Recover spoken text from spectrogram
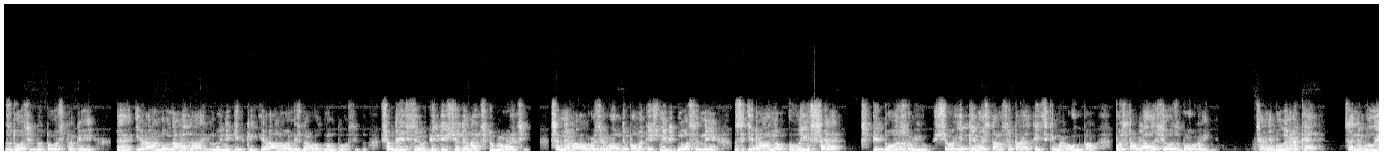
з досвіду того ж таки е, Ірану, нагадаю, ну і не тільки Ірану, а міжнародного досвіду, що десь у 2011 році Сенегал розірвав дипломатичні відносини з Іраном лише з підозрою, що якимось там сепаратистським групам поставлялося озброєння. Це не були ракети, це не були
